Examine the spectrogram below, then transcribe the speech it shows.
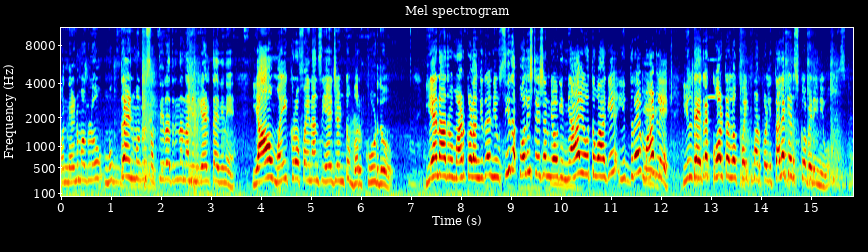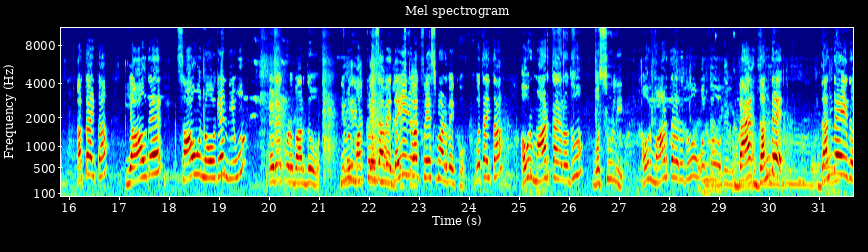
ಒಂದು ಹೆಣ್ಮಗಳು ಮುಗ್ಧ ಹೆಣ್ಮಗಳು ಸತ್ತಿರೋದ್ರಿಂದ ನಾನು ನಿಮ್ಗೆ ಹೇಳ್ತಾ ಇದ್ದೀನಿ. ಯಾವ ಮೈಕ್ರೋ ಫೈನಾನ್ಸ್ ಏಜೆಂಟು ಬರ್ಕೂಡ್ದು? ಏನಾದರೂ ಮಾಡ್ಕೊಳಂಗಿದ್ರೆ ನೀವು ಸೀದಾ ಪೊಲೀಸ್ ಸ್ಟೇಷನ್ಗೆ ಹೋಗಿ ನ್ಯಾಯಯುತವಾಗಿ ಇದ್ರೆ ಮಾಡಲಿ. ಇಲ್ಲದೆ ಇದ್ರೆ ಕೋರ್ಟಲ್ಲಿ ಹೋಗಿ ಫೈಟ್ ಮಾಡ್ಕೊಳ್ಳಿ. ತಲೆ ಕೆಡಿಸ್ಕೋಬೇಡಿ ನೀವು. ಅರ್ಥ ಆಯ್ತಾ? ಯಾವುದೇ ಸಾವು ನೋವಿಗೆ ನೀವು ಎಡೆ ಕೊಡಬಾರ್ದು. ನಿಮಗೆ ಮಕ್ಕಳಿದ್ದಾವೆ ಧೈರ್ಯವಾಗಿ ಫೇಸ್ ಮಾಡಬೇಕು. ಗೊತ್ತಾಯ್ತಾ? ಅವ್ರು ಮಾಡ್ತಾ ಇರೋದು ವಸೂಲಿ. ಅವ್ರು ಮಾಡ್ತಾ ಇರೋದು ಒಂದು ಬ್ಯಾ ದಂಧೆ. ದಂಧೆ ಇದು.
